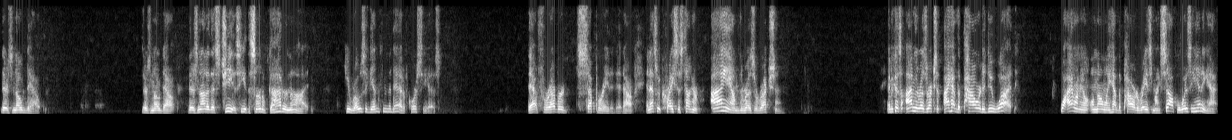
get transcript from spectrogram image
There's no doubt. There's no doubt. There's none of this, gee, is he the Son of God or not? He rose again from the dead. Of course he is. That forever separated it out. And that's what Christ is telling her. I am the resurrection. And because I'm the resurrection, I have the power to do what? Well, I don't not only have the power to raise myself, but what is he hinting at?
